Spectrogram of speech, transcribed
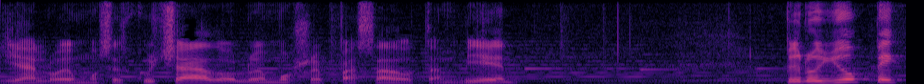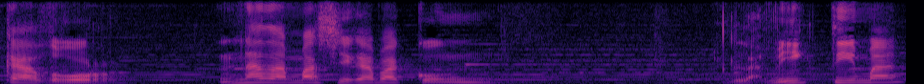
Ya lo hemos escuchado, lo hemos repasado también. Pero yo pecador nada más llegaba con la víctima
